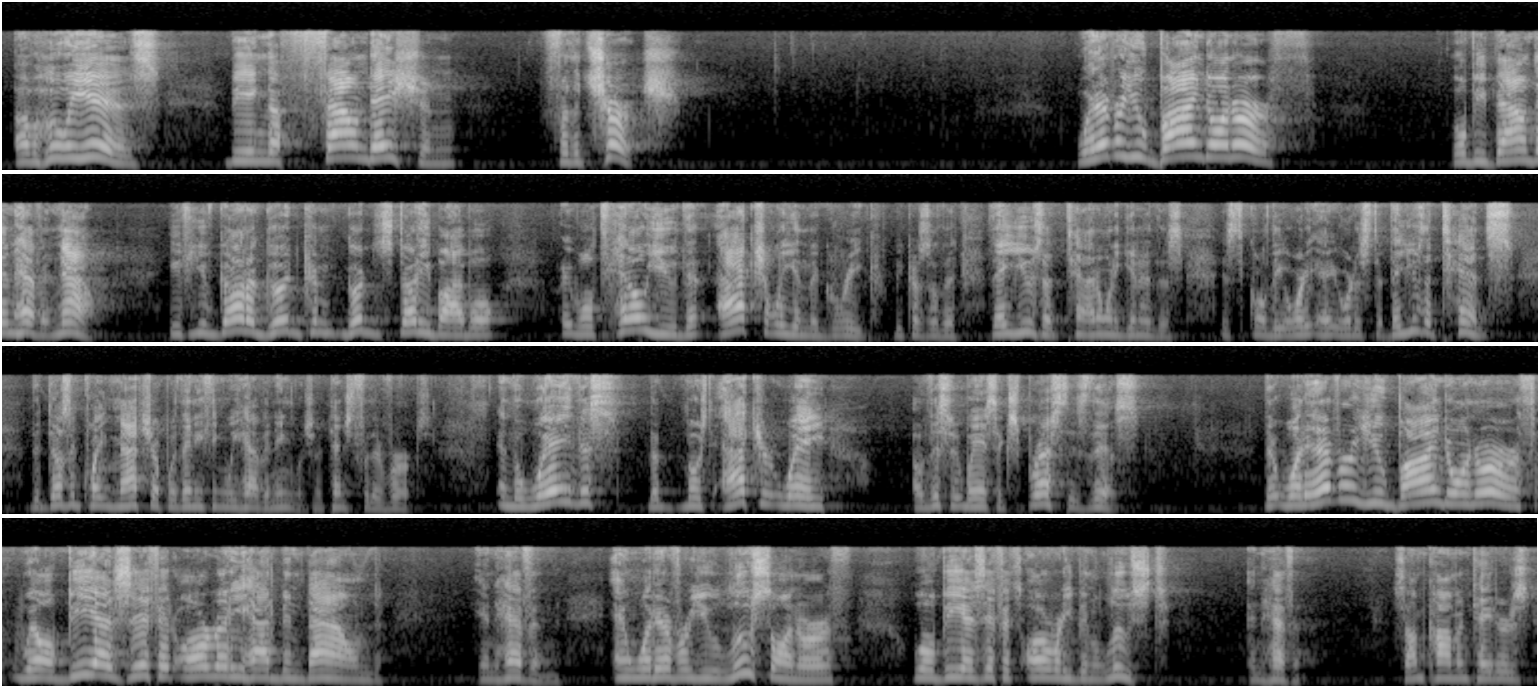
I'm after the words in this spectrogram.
of who he is being the foundation for the church. Whatever you bind on earth will be bound in heaven. Now, if you've got a good, good study Bible, it will tell you that actually in the Greek, because of the, they use a I don't want to get into this, it's called the aorist. Eh, they use a tense that doesn't quite match up with anything we have in English, a tense for their verbs. And the way this, the most accurate way of this way it's expressed is this that whatever you bind on earth will be as if it already had been bound in heaven, and whatever you loose on earth will be as if it's already been loosed in heaven. Some commentators,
